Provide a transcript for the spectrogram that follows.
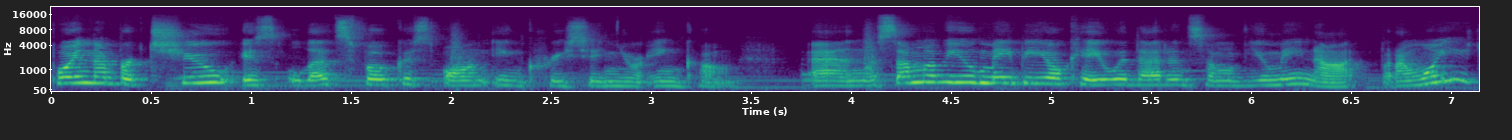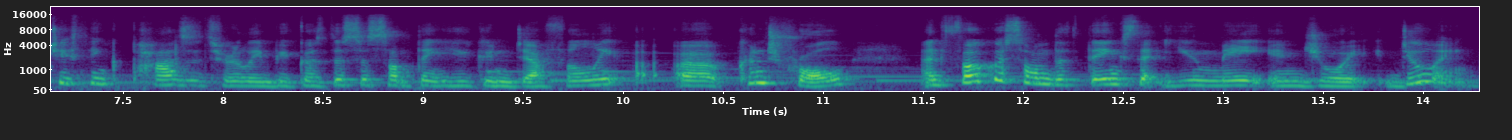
Point number two is let's focus on increasing your income. And some of you may be okay with that and some of you may not, but I want you to think positively because this is something you can definitely uh, uh control and focus on the things that you may enjoy doing.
